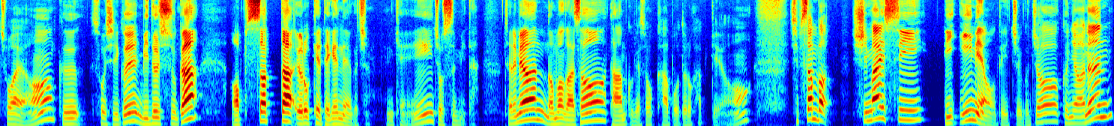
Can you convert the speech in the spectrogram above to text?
좋아요. 그 소식을 믿을 수가 없었다. 이렇게 되겠네요. 그렇죠? 오케이. 좋습니다. 자, 그러면 넘어가서 다음 거 계속 가보도록 할게요. 13번. She might see the email 돼 있죠. 그죠? 그녀는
